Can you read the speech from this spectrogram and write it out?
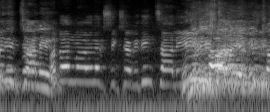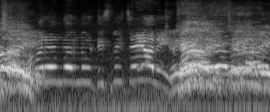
విధించాలి. మతోన్మాదులకు శిక్ష విధించాలి. విధించాలి విధించాలి. అమరేందర్ను డిస్మిస్ చేయాలి. చేయాలి చేయాలి.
